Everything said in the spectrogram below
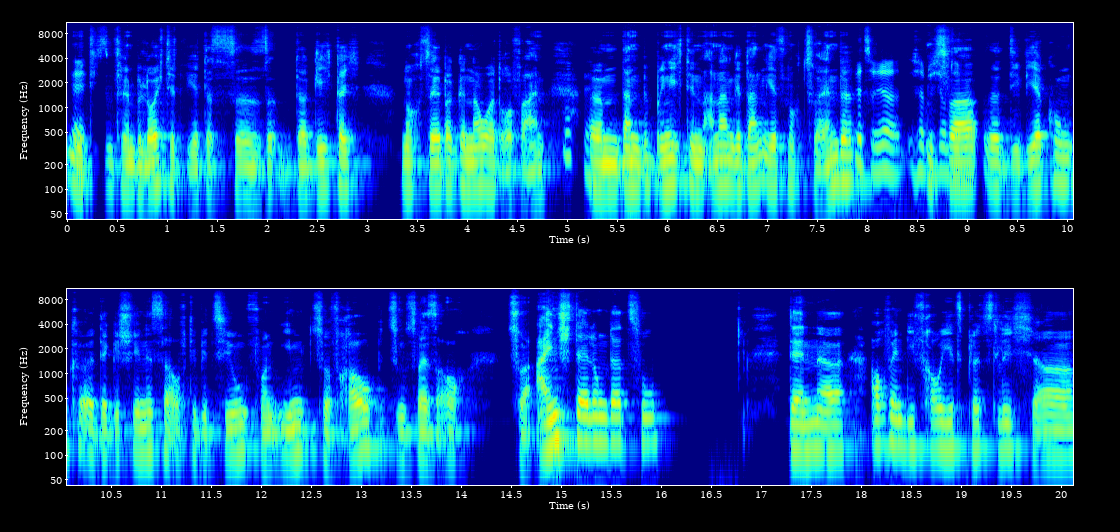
okay. diesem Film beleuchtet wird. Das, äh, da gehe ich gleich noch selber genauer drauf ein. Okay. Ähm, dann bringe ich den anderen Gedanken jetzt noch zu Ende. Bitte, ja. Ich Und zwar äh, die Wirkung äh, der Geschehnisse auf die Beziehung von ihm zur Frau, beziehungsweise auch zur Einstellung dazu. Denn äh, auch wenn die Frau jetzt plötzlich äh,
